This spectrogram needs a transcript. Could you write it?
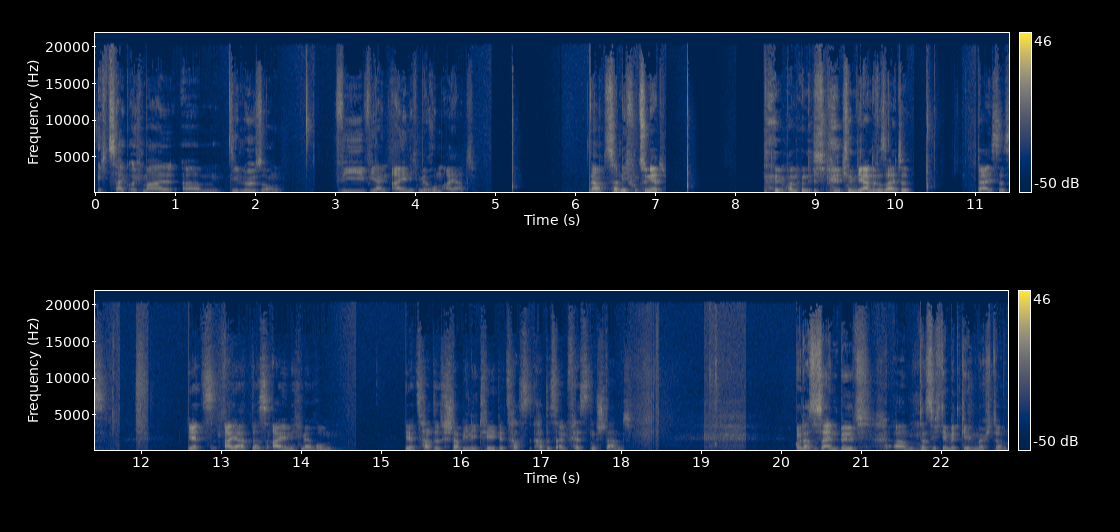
Ich zeige euch mal ähm, die Lösung, wie, wie ein Ei nicht mehr rumeiert. Ja, es hat nicht funktioniert. Immer noch nicht. Ich nehme die andere Seite. Da ist es. Jetzt eiert das Ei nicht mehr rum. Jetzt hat es Stabilität, jetzt hat es einen festen Stand. Und das ist ein Bild, ähm, das ich dir mitgeben möchte.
